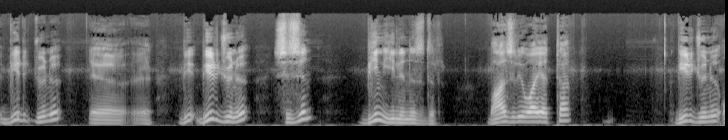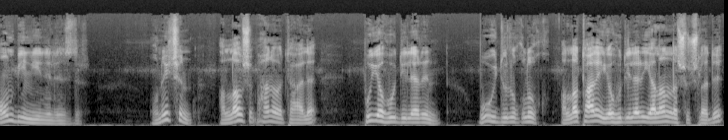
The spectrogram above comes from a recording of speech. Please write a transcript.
bir günü e, e, bir, bir günü sizin bin yılınızdır. Bazı rivayette bir günü on bin yılınızdır. Onun için Allah Subhanahu Teala bu Yahudilerin bu uydurukluk Allah Teala Yahudileri yalanla suçladı.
